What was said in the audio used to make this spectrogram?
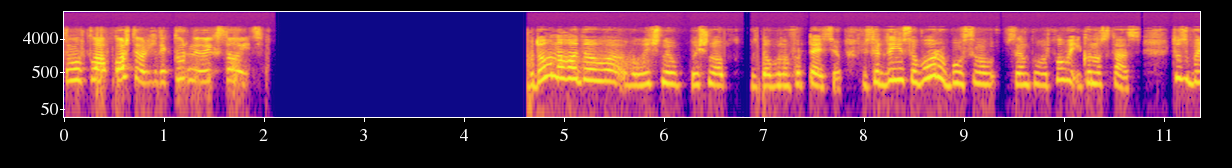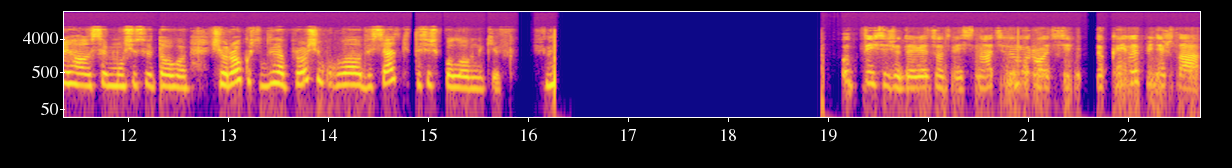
тому вклав кошти в архітектурний лик столиці. Будова нагадувала величну пишно оздоблену фортецю. У середині собору був семиповерховий іконостас. Тут зберігалися мощі святого. Щороку сюди на прощу побувало десятки тисяч половників. У 1918 році до Києва підійшла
